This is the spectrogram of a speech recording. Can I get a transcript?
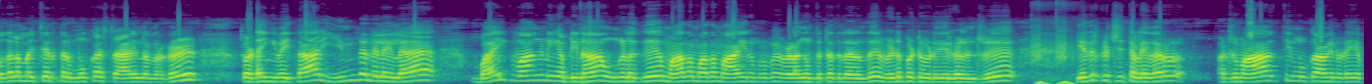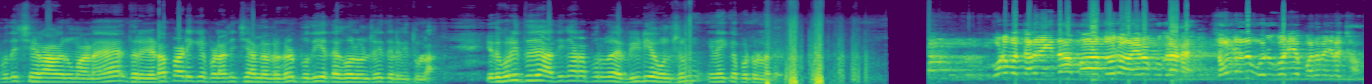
முதலமைச்சர் திரு மு க ஸ்டாலின் அவர்கள் தொடங்கி வைத்தார். இந்த நிலையில் பைக் வாங்கினீங்க அப்படின்னா உங்களுக்கு மாதம் மாதம் ஆயிரம் ரூபாய் வழங்கும் திட்டத்திலிருந்து விடுபட்டு விடுவீர்கள் என்று எதிர்க்கட்சி தலைவர் மற்றும் அதிமுகவினுடைய பொதுச் செயலாளருமான திரு எடப்பாடி கே பழனிசாமி அவர்கள் புதிய தகவல் ஒன்றை தெரிவித்துள்ளார். இது குறித்து அதிகாரப்பூர்வ வீடியோ ஒன்றும் இணைக்கப்பட்டுள்ளது. குடும்ப தலைவிக்கு தான் மாதந்தோறும் ஆயிரம் கொடுக்குறாங்க. சொல்றது ஒரு கோடியே பதினஞ்சு லட்சம்.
